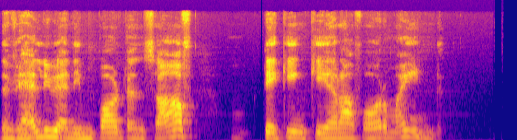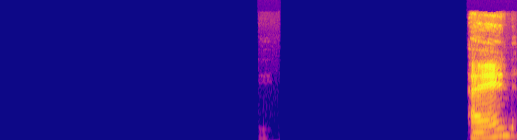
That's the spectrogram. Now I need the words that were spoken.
the value and importance of taking care of our mind. And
